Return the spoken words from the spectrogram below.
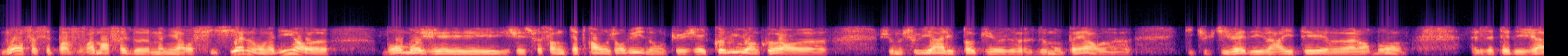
Non, ça s'est pas vraiment fait de manière officielle, on va dire. Euh, Bon, moi j'ai j'ai 64 ans aujourd'hui, donc euh, j'ai connu encore. euh, je me souviens à l'époque de mon père qui cultivait des variétés. alors bon, elles étaient déjà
